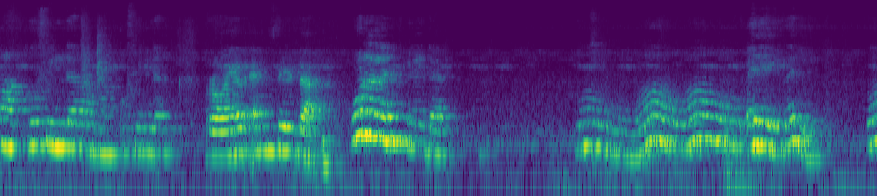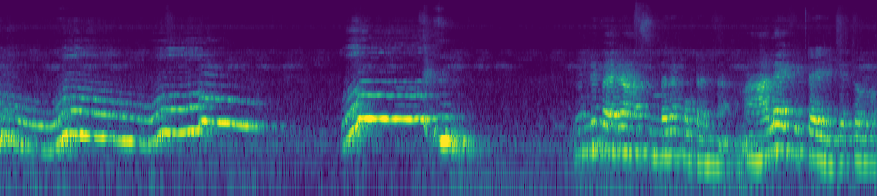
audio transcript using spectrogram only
മാക്കു ഫീൽഡർ മാക്കു ഫീൽഡർ റോയൽ എൻഫീൽഡർ കൂടുതൽ ഫീൽഡർ ഏയ് ഇതല്ലേ? നിന്റെ പേരാണ് സുന്ദരക്കുട്ടൻ. നാലാക്കിട്ടേ ഇരിക്കത്തുള്ളൂ.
